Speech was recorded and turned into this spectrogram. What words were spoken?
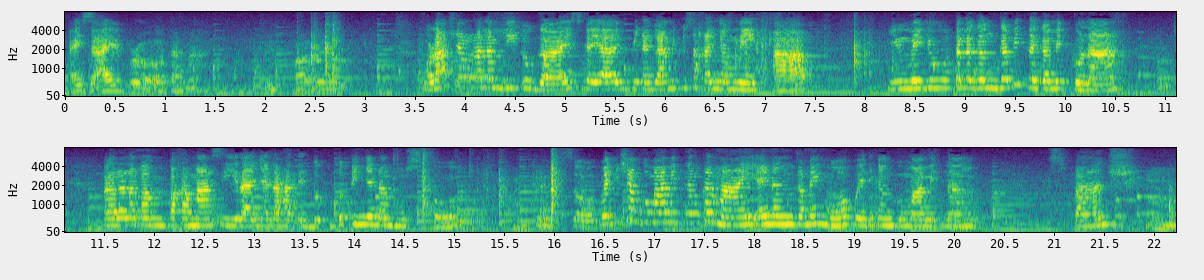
Ay sa eyebrow. O, tama. Lip palette. Wala siyang alam dito guys. Kaya yung pinagamit ko sa kanyang makeup, yung medyo talagang gamit na gamit ko na. Para naman baka masira niya lahat. Eh, dupin niya ng. Okay. So, pwede siyang gumamit ng kamay, ay ng kamay mo, pwede kang gumamit ng sponge, Mm.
